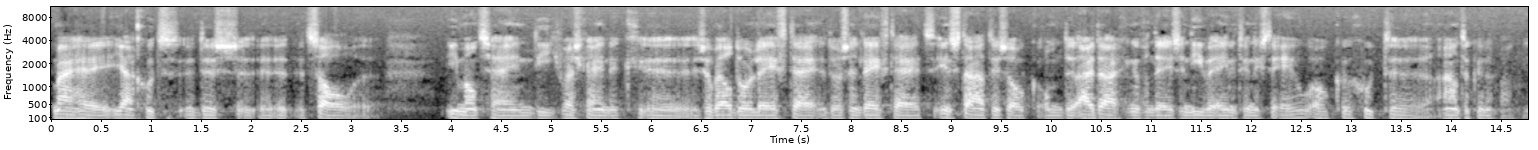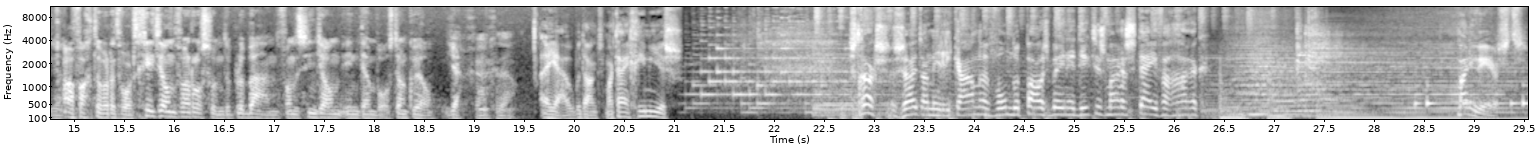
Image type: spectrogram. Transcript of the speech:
Maar hij, ja goed, dus het zal iemand zijn die waarschijnlijk uh, zowel door, leeftijd, door zijn leeftijd in staat is ook om de uitdagingen van deze nieuwe 21e eeuw ook uh, goed uh, aan te kunnen pakken. Ja. Afwachten wordt het woord. Geert-Jan van Rossum, de plebaan van de Sint-Jan in Den Bosch. Dank u wel. Ja, graag gedaan. En ja, ook bedankt. Martijn Grimius. Straks, Zuid-Amerikanen vonden paus Benedictus maar een stijve hark. Maar nu eerst.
